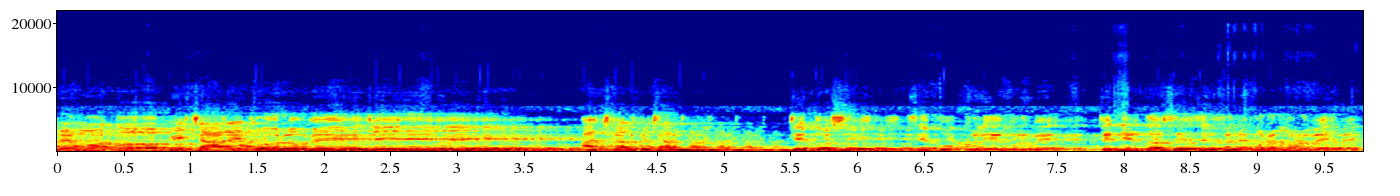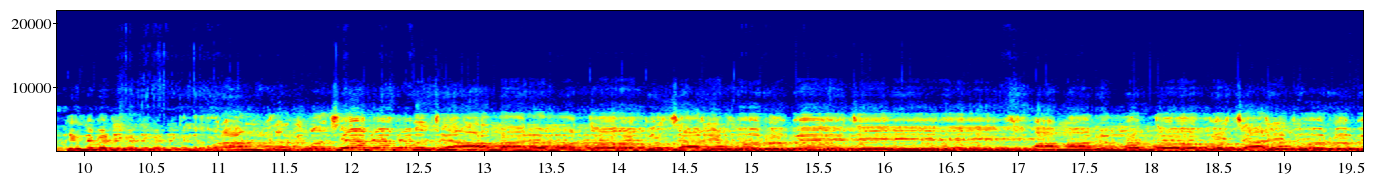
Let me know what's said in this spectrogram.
আমার মতো বিচার করবে যে, আজকাল বিচার নয়। যে দোষী সে বুক খুলিয়ে ঘুরবে, যে নির্দোষী জেলখানে পরে পড়বে ঠিক না বেটি? কিন্তু কোরআন বিধান কি বলছে? বলছে, আমার মতো বিচার করবে যে, আমার মতো বিচার করবে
